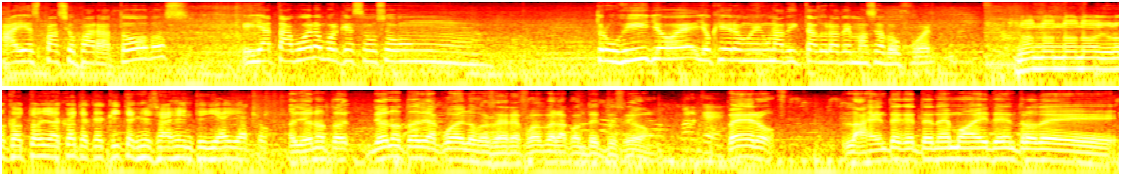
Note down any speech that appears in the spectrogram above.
hay espacio para todos. Y ya está bueno porque esos son Trujillo, eh. Yo quiero una dictadura demasiado fuerte. No, no, no, no, yo lo que estoy de acuerdo es que quiten esa gente y ahí ya todo. Yo no, estoy, yo no estoy de acuerdo que se reforme la constitución. ¿Por qué? Pero la gente que tenemos ahí dentro de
